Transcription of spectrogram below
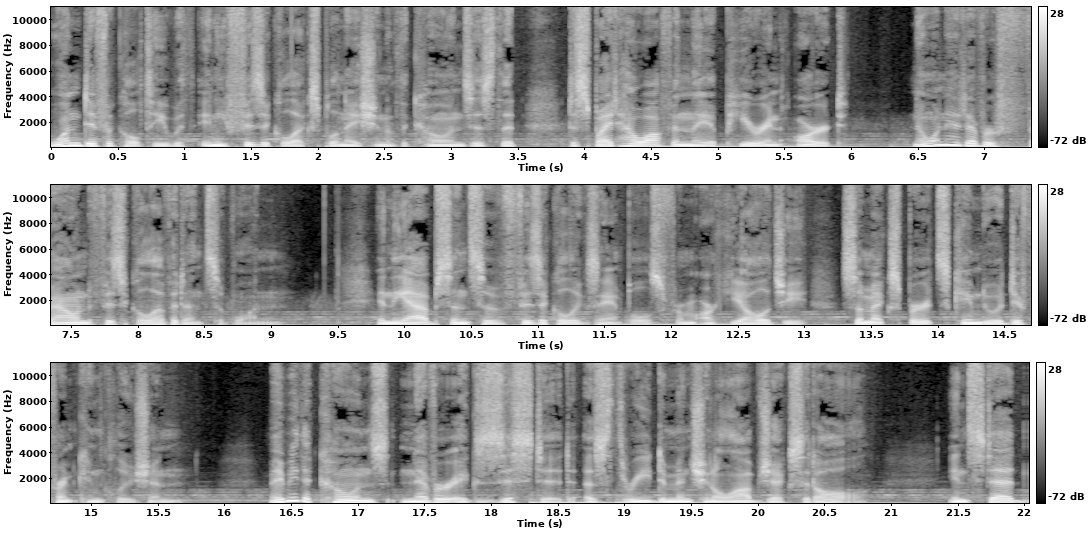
one difficulty with any physical explanation of the cones is that, despite how often they appear in art, no one had ever found physical evidence of one. In the absence of physical examples from archaeology, some experts came to a different conclusion. Maybe the cones never existed as three dimensional objects at all. Instead,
